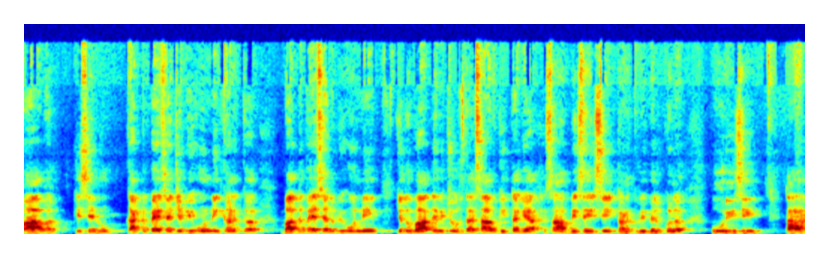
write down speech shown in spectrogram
ਭਾਵ ਕਿਸੇ ਨੂੰ ਘੱਟ ਪੈਸਿਆਂ 'ਚ ਵੀ ਓਨੀ ਕਣਕ, ਵੱਧ ਪੈਸਿਆਂ ਨੂੰ ਵੀ ਓਨੀ, ਜਦੋਂ ਬਾਅਦ ਦੇ ਵਿੱਚ ਉਸ ਦਾ ਹਿਸਾਬ ਕੀਤਾ ਗਿਆ, ਹਿਸਾਬ ਵੀ ਸਹੀ ਸੀ, ਕਣਕ ਵੀ ਬਿਲਕੁਲ ਪੂਰੀ ਸੀ, ਤਾਂ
